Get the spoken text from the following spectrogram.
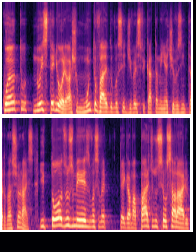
quanto no exterior. Eu acho muito válido você diversificar também em ativos internacionais. E todos os meses você vai pegar uma parte do seu salário,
